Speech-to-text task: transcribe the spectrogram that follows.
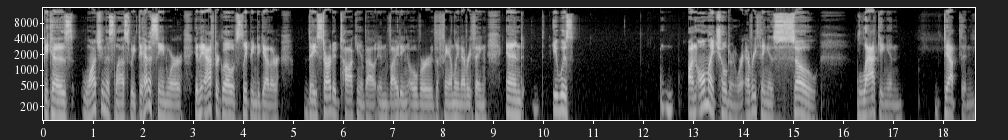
Because watching this last week, they had a scene where, in the afterglow of sleeping together, they started talking about inviting over the family and everything. And it was on All My Children, where everything is so lacking in depth and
